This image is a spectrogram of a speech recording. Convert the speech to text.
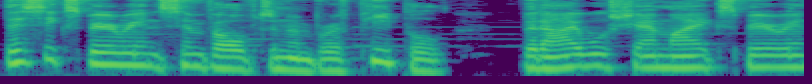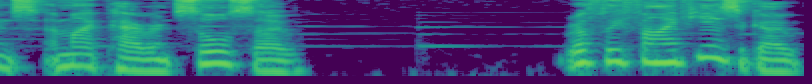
This experience involved a number of people, but I will share my experience and my parents also. Roughly five years ago,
